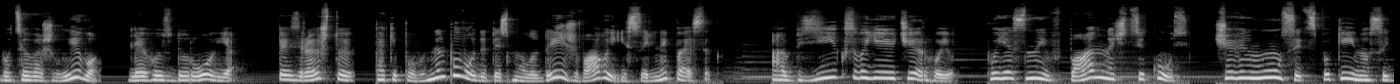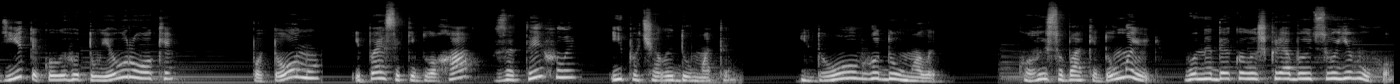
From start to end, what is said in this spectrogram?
бо це важливо для його здоров'я, та й, зрештою, так і повинен поводитись молодий, жвавий і сильний песик. А бзік своєю чергою пояснив панночці Кусь, що він мусить спокійно сидіти, коли готує уроки. Потому і песик і блоха затихли і почали думати. І довго думали. Коли собаки думають, вони деколи шкрябають своє вухо.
